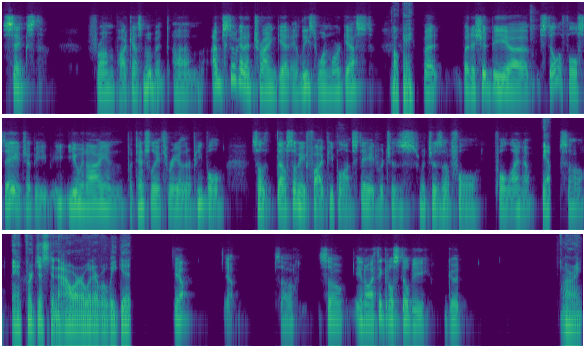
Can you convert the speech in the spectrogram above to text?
sixth from Podcast Movement. Um, I'm still going to try and get at least one more guest, okay. but but it should be uh, still a full stage. It'd be you and I and potentially three other people. So that'll still be five people on stage, which is which is a full full lineup. Yep. So And for just an hour or whatever we get. Yep. Yep. So so you know, I think it'll still be good. All right.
